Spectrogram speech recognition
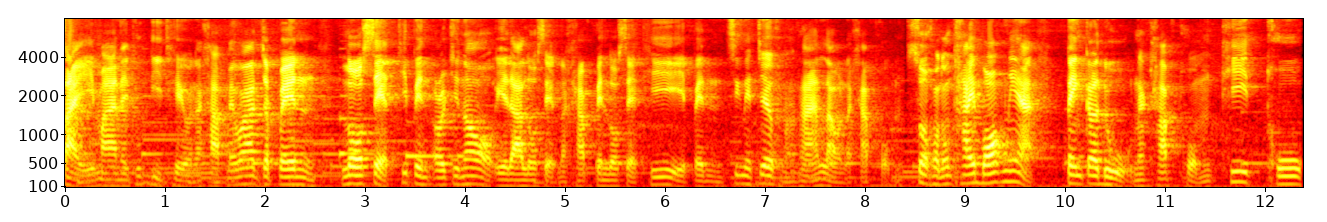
ใส่มาในทุกดีเทลนะครับ ไม่ว่าจะเป็นโลเซตที่เป็นออริจินอลเอดาโลเซตนะครับ เป็นโลเซตที่เป็นซิกเนเจอร์ของทางร้านเรานะครับผม ส่วนของตรงท้ายบล็อกเนี่ยเป็นกระดูกนะครับผมที่ถูก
